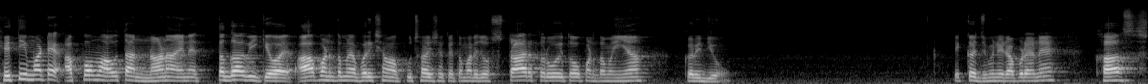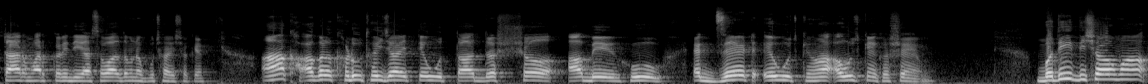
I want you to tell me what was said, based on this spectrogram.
ખેતી માટે આપવામાં આવતા નાણાં એને તગાવી કહેવાય. આ પણ તમને પરીક્ષામાં પૂછાઈ શકે. તમારે જો સ્ટાર કરવો હોય તો પણ તમે અહીંયા કરી દો. એક જ મિનિટ આપણે એને ખાસ સ્ટાર માર્ક કરી દઈએ. આ સવાલ તમને પૂછાઈ શકે. આંખ આગળ ખડું થઈ જાય તેવું તાદ્રશ્ય આબેહૂબ એક્ઝેક્ટ એવું જ કહેવા આવું જ કંઈક હશે એમ. બધી દિશાઓમાં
